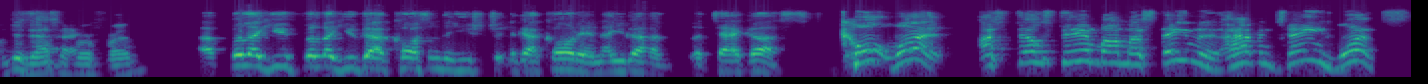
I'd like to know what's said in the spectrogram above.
I'm just asking for a friend. I feel like you feel like you got caught something you shouldn't have got caught in. Now you got to attack us. Caught what? I still stand by my statement. I haven't changed once.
